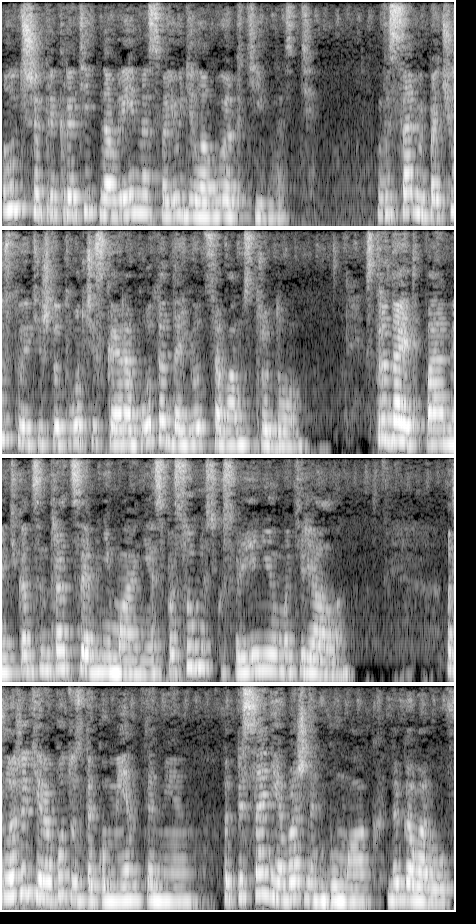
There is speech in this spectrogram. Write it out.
Лучше прекратить на время свою деловую активность. Вы сами почувствуете, что творческая работа дается вам с трудом. Страдает память, концентрация внимания, способность к усвоению материала. Отложите работу с документами, подписание важных бумаг, договоров.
